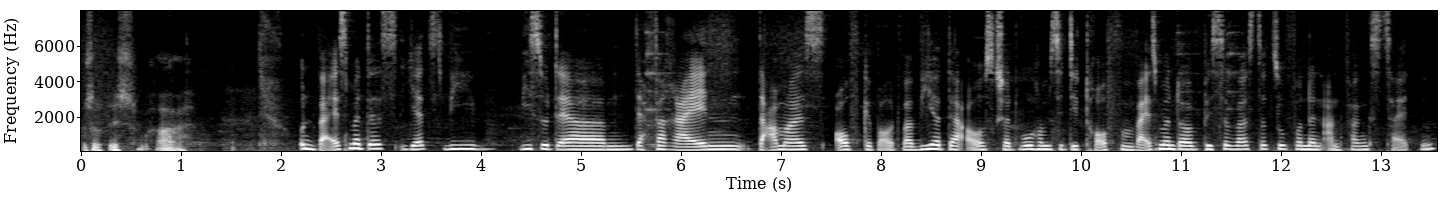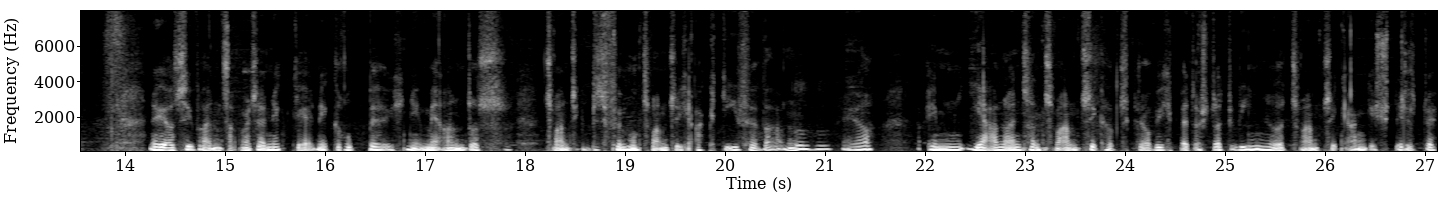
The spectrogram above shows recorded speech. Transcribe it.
Also das war. Und weiß man das jetzt, wie, wie so der, der Verein damals aufgebaut war. Wie hat der ausgeschaut? Wo haben Sie die getroffen? Weiß man da ein bisschen was dazu von den Anfangszeiten? Naja, sie waren damals eine kleine Gruppe. Ich nehme an, dass 20 bis 25 Aktive waren. Mhm. Ja. Im Jahr 1920 hat es, glaube ich, bei der Stadt Wien nur 20 Angestellte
